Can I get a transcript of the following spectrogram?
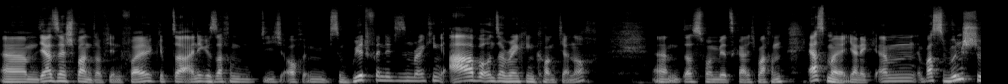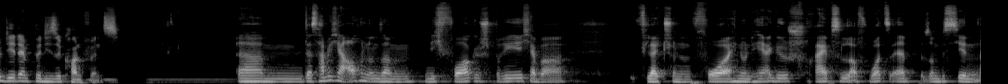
Ähm, ja, sehr spannend auf jeden Fall. Gibt da einige Sachen, die ich auch ein bisschen weird finde in diesem Ranking, aber unser Ranking kommt ja noch. Ähm, das wollen wir jetzt gar nicht machen. Erstmal, Yannick, ähm, was wünschst du dir denn für diese Conference? Ähm, das habe ich ja auch in unserem, nicht Vorgespräch, aber vielleicht schon vor hin und her geschreibsel auf WhatsApp so ein bisschen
